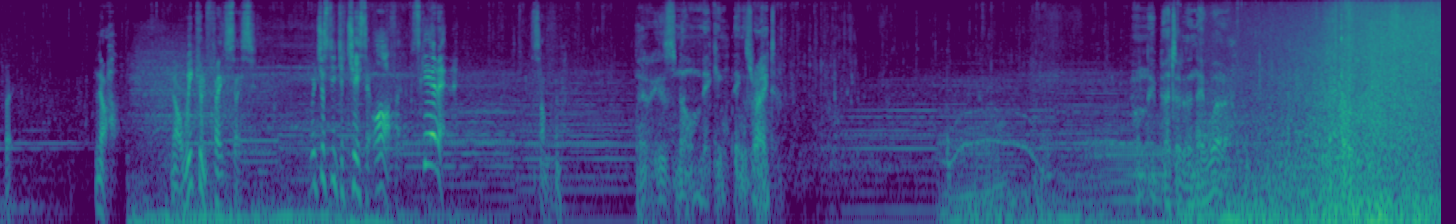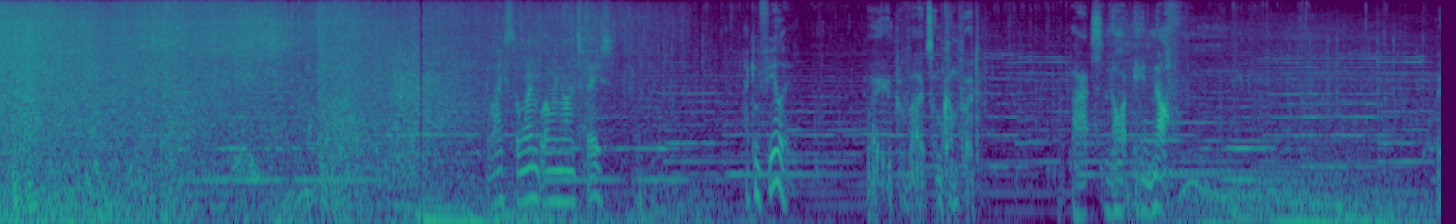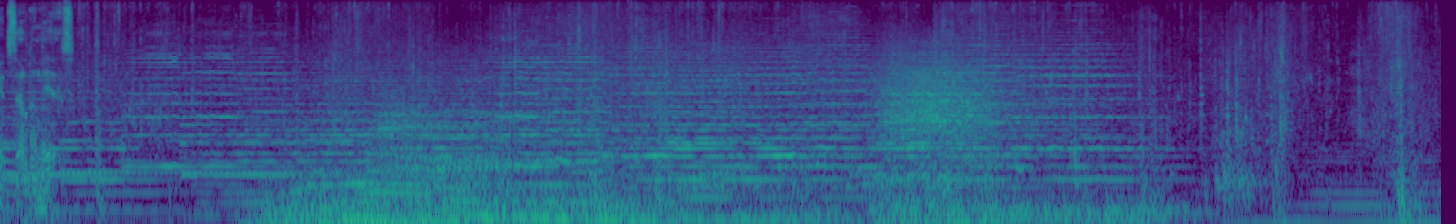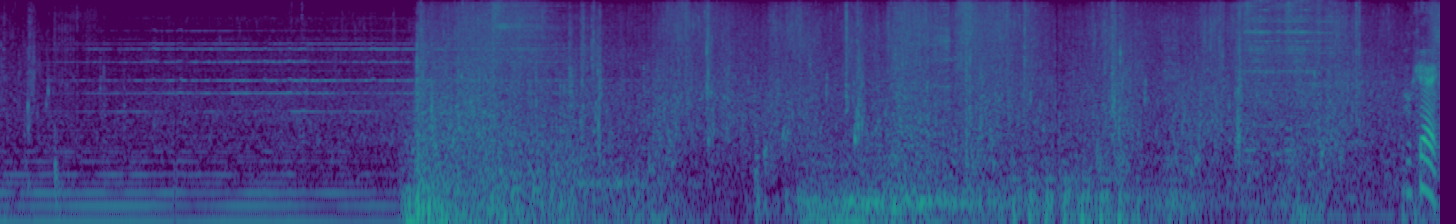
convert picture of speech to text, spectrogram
But... No. No, we can fix this. We just need to chase it off and scare it. Something. There is no making things right. Wind blowing on its face. I can feel it. May you provide some comfort. That's not enough. It seldom is. Okay,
